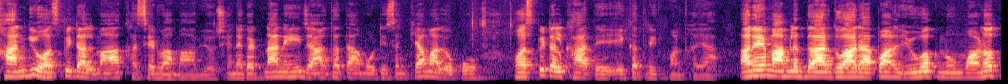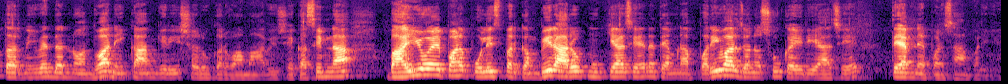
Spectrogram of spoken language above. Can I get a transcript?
ખાનગી હોસ્પિટલમાં ખસેડવામાં આવ્યો છે અને ઘટનાની જાણ થતાં મોટી સંખ્યામાં લોકો હોસ્પિટલ ખાતે એકત્રિત પણ થયા. અને મામલતદાર દ્વારા પણ યુવકનું મરણોત્તર નિવેદન નોંધવાની કામગીરી શરૂ કરવામાં આવી છે. કસીમના ભાઈઓએ પણ પોલીસ પર ગંભીર આરોપ મૂક્યા છે અને તેમના પરિવારજનો શું કહી રહ્યા છે તેમને પણ સાંભળીએ.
